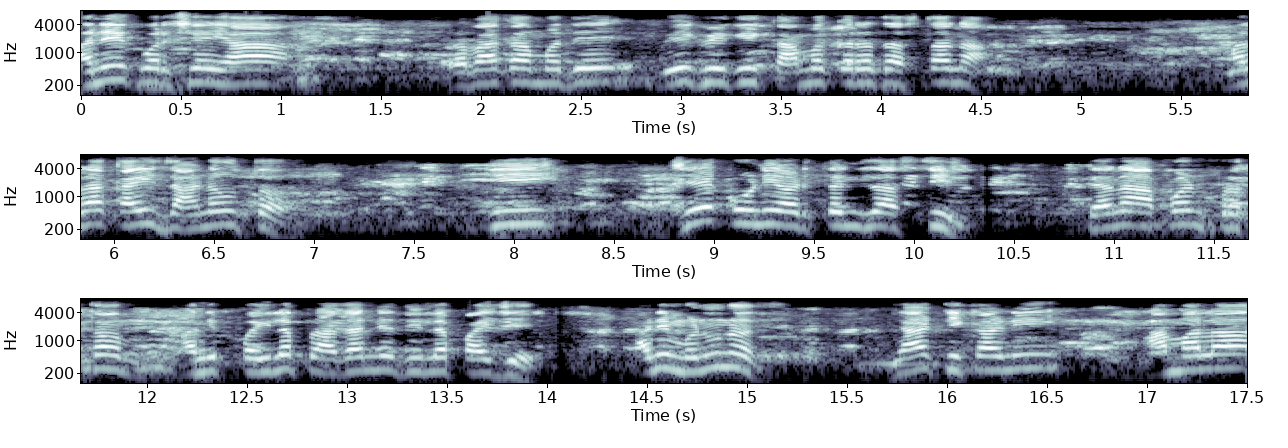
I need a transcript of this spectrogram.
अनेक वर्षे ह्या प्रभागामध्ये वेगवेगळी कामं करत असताना मला काही जाणवतं की जे कोणी अडचणीत असतील त्यांना आपण प्रथम आणि पहिलं प्राधान्य दिलं पाहिजे. आणि म्हणूनच या ठिकाणी आम्हाला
